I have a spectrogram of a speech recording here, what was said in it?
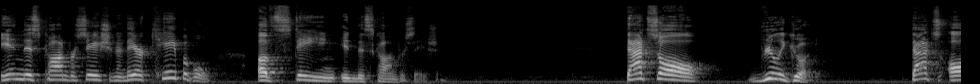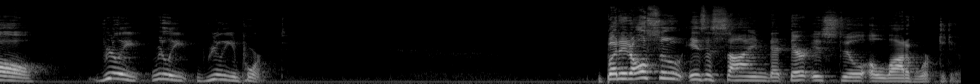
in this conversation and they are capable of staying in this conversation. That's all really good. That's all really, really, really important. But it also is a sign that there is still a lot of work to do.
